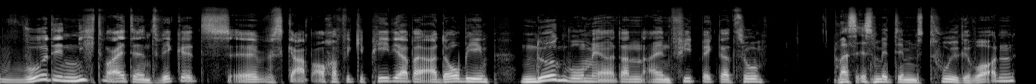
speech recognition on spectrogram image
wurde nicht weiterentwickelt. Äh, es gab auch auf Wikipedia bei Adobe nirgendwo mehr dann ein Feedback dazu. Was ist mit dem Tool geworden?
